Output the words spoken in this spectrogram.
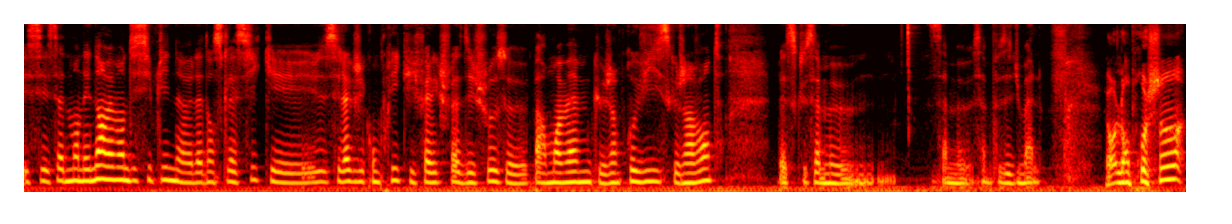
Et c'est ça demande énormément de discipline euh, la danse classique et c'est là que j'ai compris qu'il fallait que je fasse des choses euh, par moi-même, que j'improvise, que j'invente parce que ça me ça me ça me faisait du mal. Alors l'an prochain,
